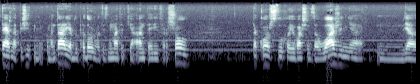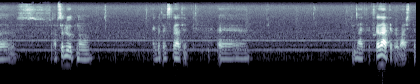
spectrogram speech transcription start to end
теж напишіть мені в коментарі, я буду продовжувати знімати такі антигріфер шоу. Також слухаю ваші зауваження. Я абсолютно, як би так сказати, е, не як сказати, пробачте.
